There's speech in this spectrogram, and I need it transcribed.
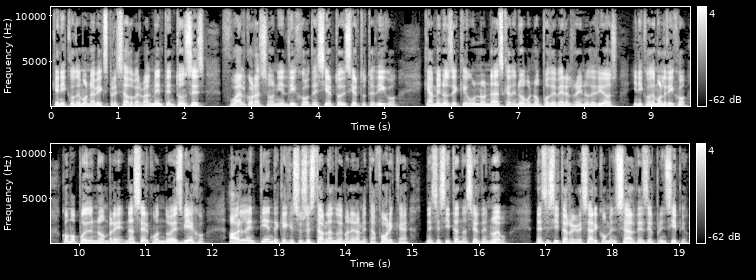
que Nicodemo no había expresado verbalmente, entonces fue al corazón y él dijo, de cierto, de cierto te digo, que a menos de que uno nazca de nuevo no puede ver el reino de Dios. Y Nicodemo le dijo, ¿cómo puede un hombre nacer cuando es viejo? Ahora él entiende que Jesús está hablando de manera metafórica, necesita nacer de nuevo necesita regresar y comenzar desde el principio.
